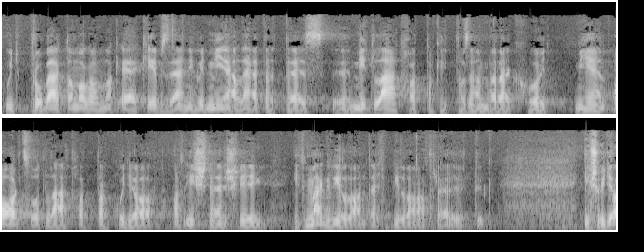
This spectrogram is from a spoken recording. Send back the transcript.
úgy próbáltam magamnak elképzelni, hogy milyen lehetett ez, mit láthattak itt az emberek, hogy milyen arcot láthattak, hogy a, az Istenség itt megvillant egy pillanatra előttük. És ugye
